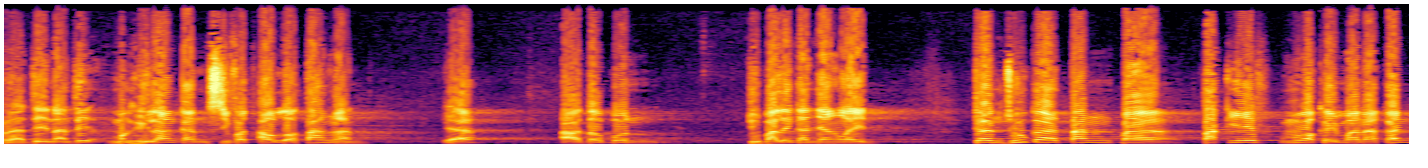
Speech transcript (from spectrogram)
Berarti nanti menghilangkan sifat Allah tangan ya ataupun dipalingkan yang lain. Dan juga tanpa takyif membagaimanakan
